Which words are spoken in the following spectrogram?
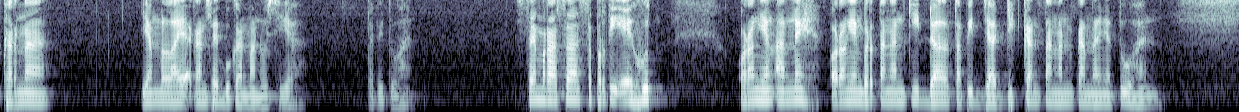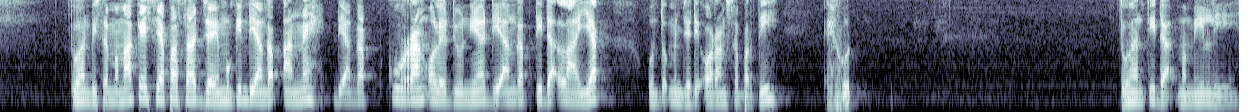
Karena yang melayakkan saya bukan manusia, tapi Tuhan. Saya merasa seperti Ehud, orang yang aneh, orang yang bertangan kidal, tapi jadikan tangan kanannya Tuhan. Tuhan bisa memakai siapa saja yang mungkin dianggap aneh, dianggap kurang oleh dunia, dianggap tidak layak untuk menjadi orang seperti Ehud. Tuhan tidak memilih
